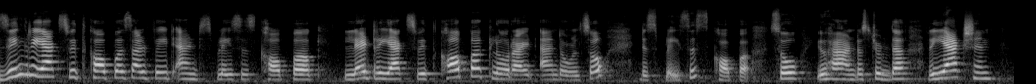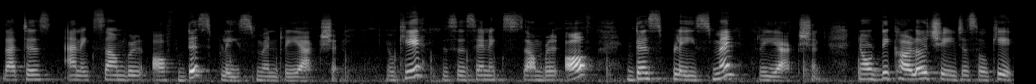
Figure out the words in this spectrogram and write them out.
Zinc reacts with copper sulfate and displaces copper. Lead reacts with copper chloride and also displaces copper. So, you have understood the reaction that is an example of displacement reaction okay this is an example of displacement reaction. Note the color changes okay?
